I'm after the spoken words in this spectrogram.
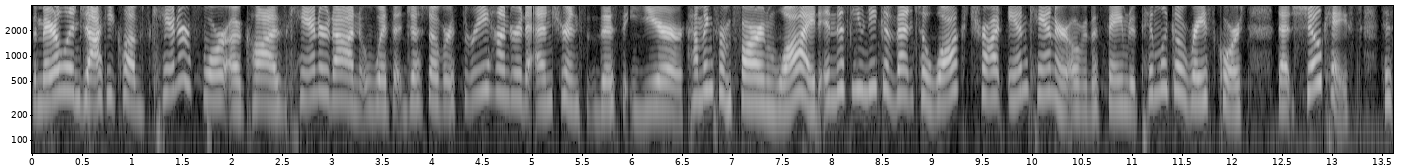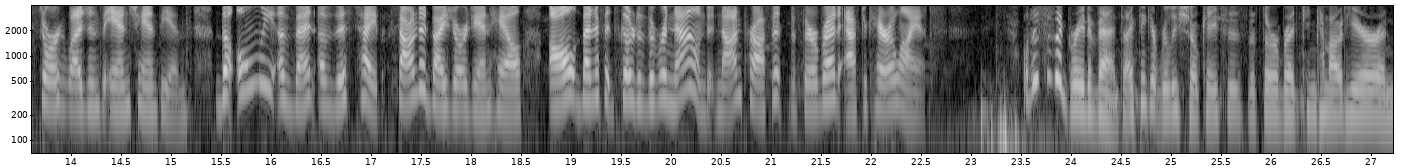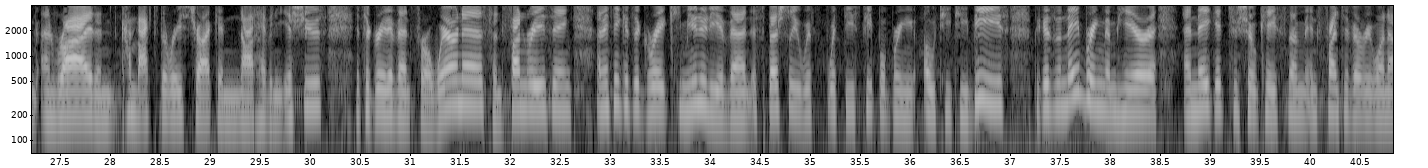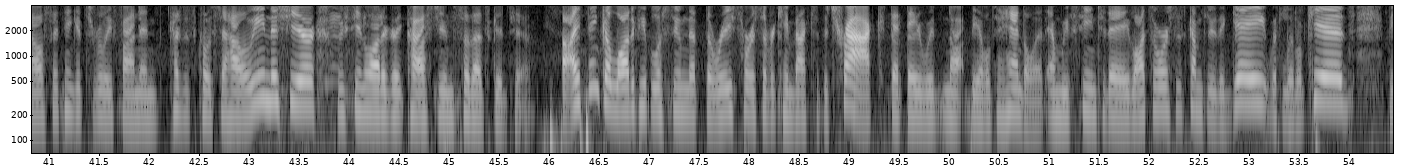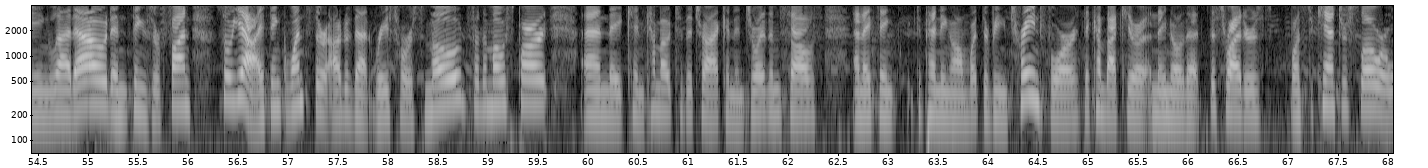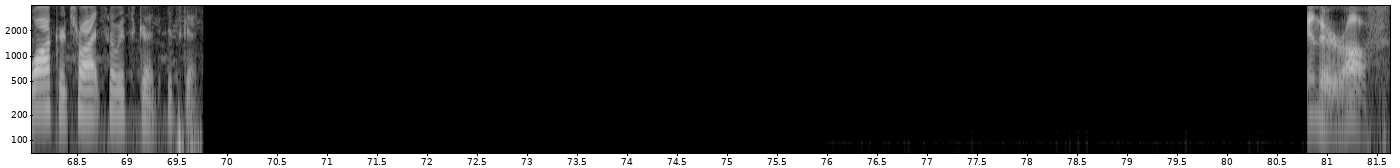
The Maryland Jockey Club's Canter for a Cause cantered on with just over 300 entrants this year, coming from far and wide in this unique event to walk, trot, and canter over the famed Pimlico Racecourse that showcased historic legends and champions. The only event of this type founded by Georgianne Hale, all benefits go to the renowned nonprofit, the Thoroughbred Aftercare Alliance. Well, this is a great event. I think it really showcases the thoroughbred can come out here and, and ride and come back to the racetrack and not have any issues. It's a great event for awareness and fundraising, and I think it's a great community event, especially with, with these people bringing OTTBs, because when they bring them here and they get to showcase them in front of everyone else, I think it's really fun. And because it's close to Halloween this year, we've seen a lot of great costumes, so that's good too. I think a lot of people assume that the racehorse ever came back to the track that they would not be able to handle it. And we've seen today lots of horses come through the gate with little kids being let out and things are fun. So yeah, I think once they're out of that racehorse mode for the most part and they can come out to the track and enjoy themselves and I think depending on what they're being trained for, they come back here and they know that this rider wants to canter slow or walk or trot, so it's good. It's good. And they're off.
